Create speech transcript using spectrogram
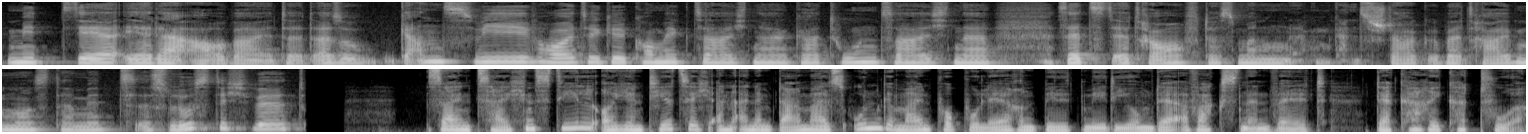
mit der er da arbeitet. Also ganz wie heutige Comiczeichner, Cartoonzeichner setzt er drauf, dass man ganz stark übertreiben muss, damit es lustig wird. Sein Zeichenstil orientiert sich an einem damals ungemein populären Bildmedium der Erwachsenenwelt, der Karikatur.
